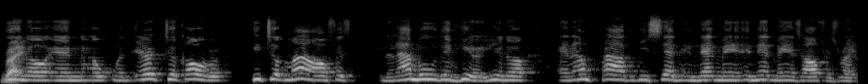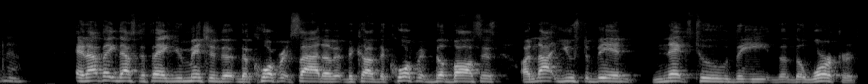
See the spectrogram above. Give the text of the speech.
Right. You know, and uh, when Eric took over, he took my office, and then I moved in here. You know, and I'm proud to be sitting in that man in that man's office right now. And I think that's the thing you mentioned the, the corporate side of it because the corporate bosses are not used to being next to the the, the workers.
